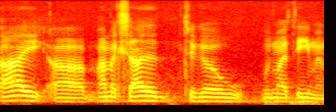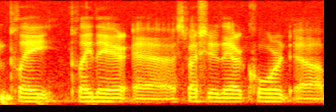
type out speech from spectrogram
I uh, I'm excited to go with my team and play play there, uh, especially their court. Uh,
